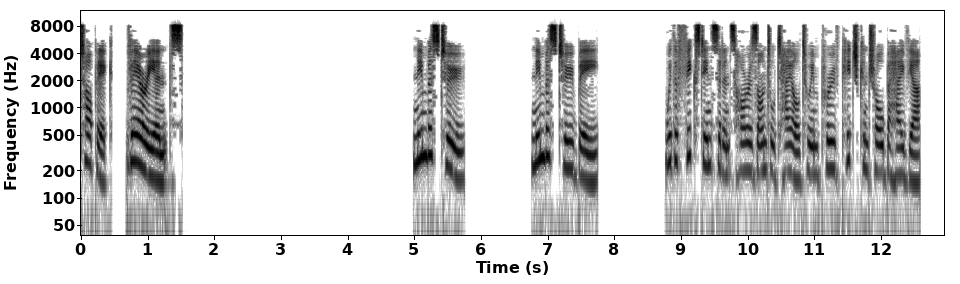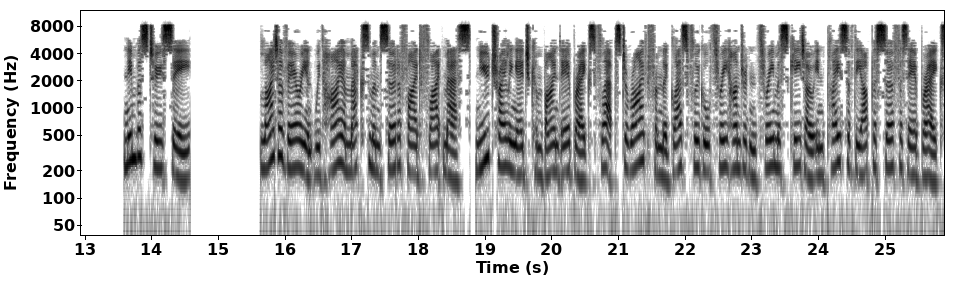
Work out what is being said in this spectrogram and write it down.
Topic. Variants Nimbus 2 Nimbus 2B with a fixed incidence horizontal tail to improve pitch control behavior. Nimbus 2C Lighter variant with higher maximum certified flight mass, new trailing edge combined airbrakes flaps derived from the Glasflugel 303 Mosquito in place of the upper surface air brakes,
